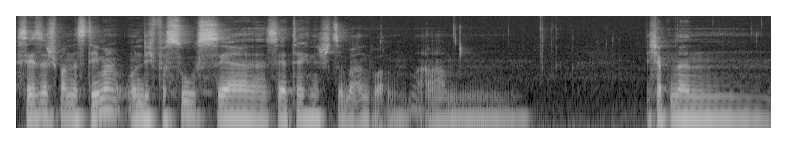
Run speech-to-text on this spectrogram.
Sehr, sehr spannendes Thema und ich versuche es sehr, sehr technisch zu beantworten. Ähm, ich habe einen,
